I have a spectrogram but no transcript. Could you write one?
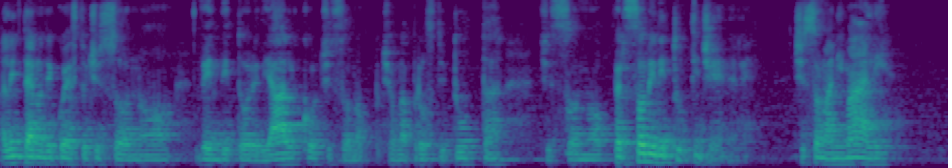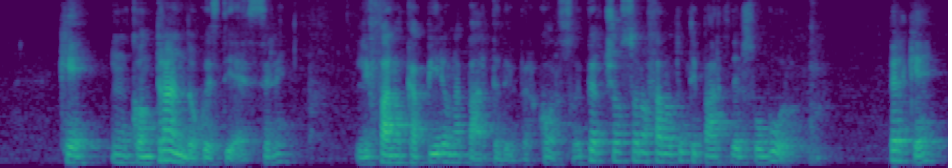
All'interno di questo ci sono venditore di alcol, sono, c'è una prostituta, ci sono persone di tutti i generi, ci sono animali che incontrando questi esseri li fanno capire una parte del percorso e perciò sono, fanno tutti parte del suo guru. Perché?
